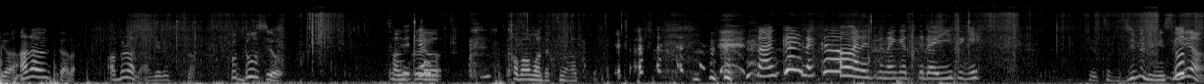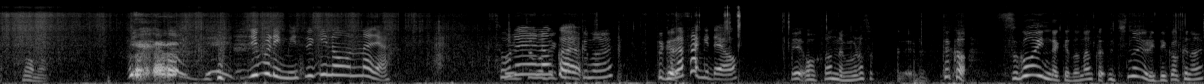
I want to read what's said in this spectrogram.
いや洗うから。油で揚げるしさ。これどうしよう3回。カバンまでつながって3回の川まで繋がってる言い過ぎ。ちょっとジブリ見すぎやん。ママ。ブリ見すぎの女や。それなんか紫だよ。えわかんない。紫。てかすごいんだけどなんかうちのよりでかくない？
